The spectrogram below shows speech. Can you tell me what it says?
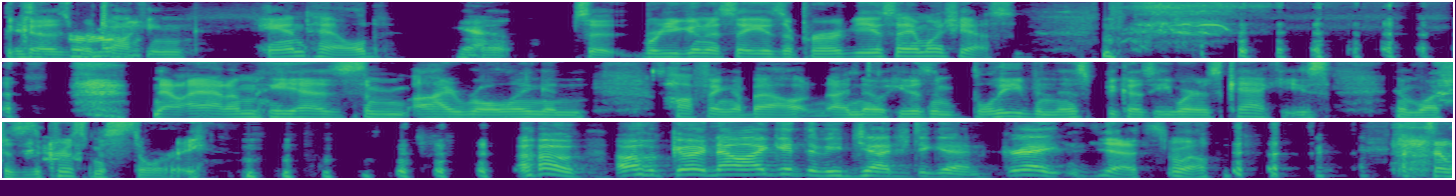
because we're talking handheld. Yeah. Yeah. So, were you going to say is a pierogi a sandwich? Yes. now, Adam, he has some eye rolling and huffing about. I know he doesn't believe in this because he wears khakis and watches the Christmas story. Oh, oh, good. Now I get to be judged again. Great. yes. Well, So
